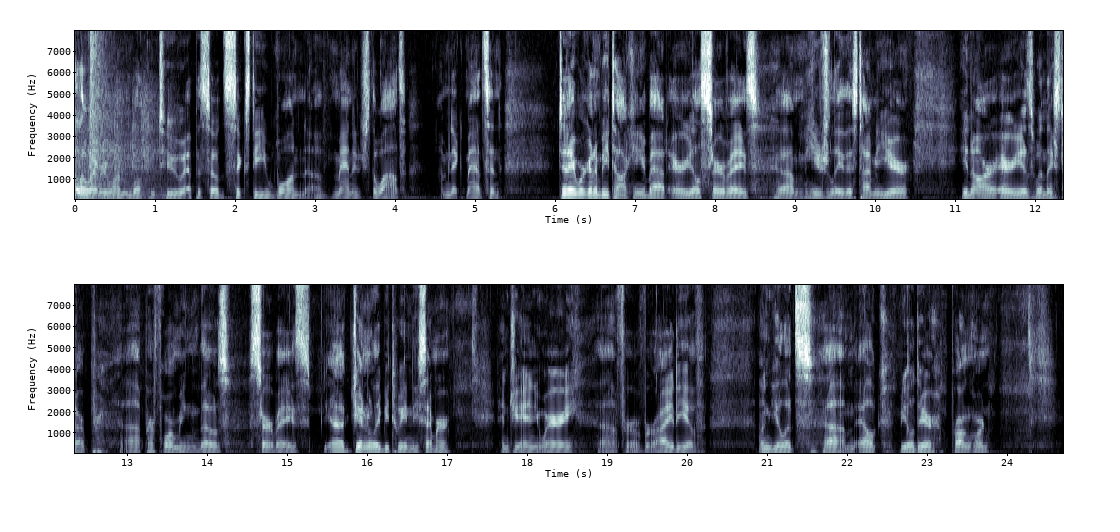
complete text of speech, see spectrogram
Hello, everyone. Welcome to episode 61 of Manage the Wild. I'm Nick Madsen. Today, we're going to be talking about aerial surveys. Um, usually, this time of year in our areas, when they start uh, performing those surveys, uh, generally between December and January, uh, for a variety of ungulates, um, elk, mule deer, pronghorn.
